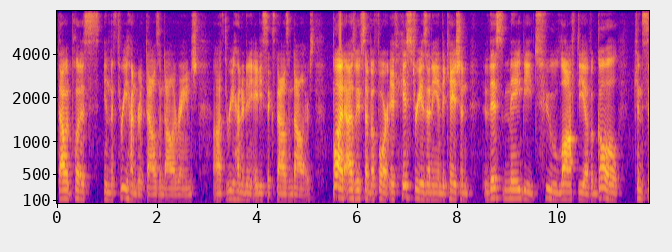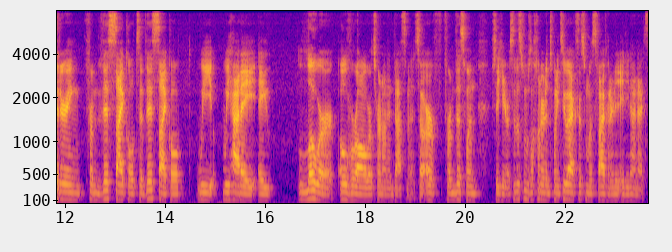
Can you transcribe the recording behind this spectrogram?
that would put us in the $300,000 range, uh, $386,000. But as we've said before, if history is any indication, this may be too lofty of a goal considering from this cycle to this cycle we we had a, a lower overall return on investment. So or from this one to here. So this one was 122x, this one was 589x.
